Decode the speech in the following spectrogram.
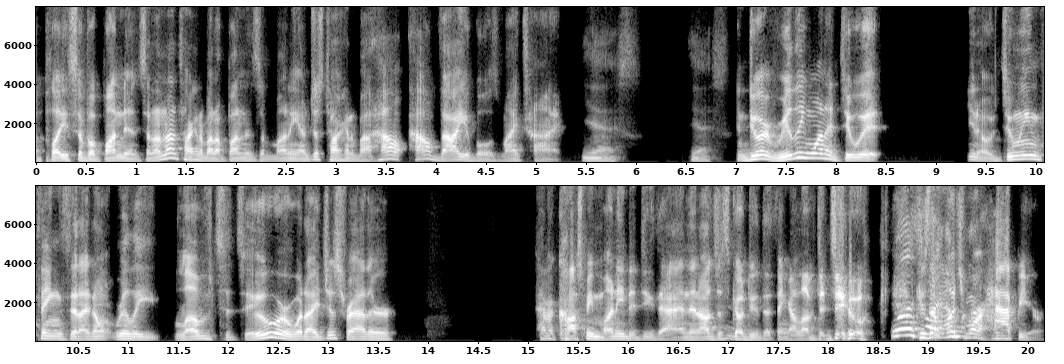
a place of abundance and i'm not talking about abundance of money i'm just talking about how how valuable is my time Yes, yes. and do i really want to do it you know doing things that i don't really love to do or would i just rather have it cost me money to do that and then i'll just go do the thing i love to do Well, because right, i'm much and- more happier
